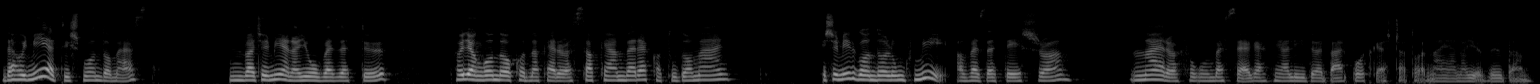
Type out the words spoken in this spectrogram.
De hogy miért is mondom ezt, vagy hogy milyen a jó vezető, hogyan gondolkodnak erről a szakemberek, a tudomány, és hogy mit gondolunk mi a vezetésről, Na, erről fogunk beszélgetni a Leader Bar podcast csatornáján a jövőben.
